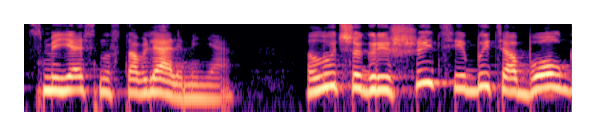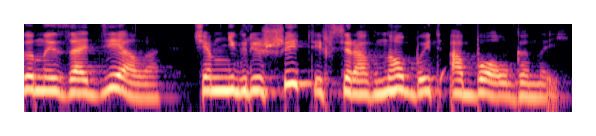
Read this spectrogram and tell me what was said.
смеясь, наставляли меня. Лучше грешить и быть оболганной за дело, чем не грешить и все равно быть оболганной.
